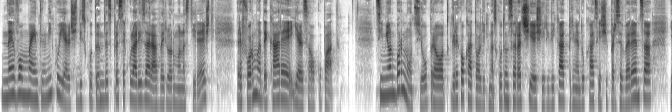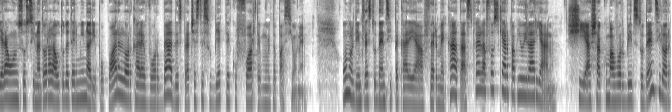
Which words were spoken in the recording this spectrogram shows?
Ne vom mai întâlni cu el și discutând despre secularizarea averilor mănăstirești, reformă de care el s-a ocupat. Simion Bornuțiu, preot greco-catolic născut în sărăcie și ridicat prin educație și perseverență, era un susținător al autodeterminării popoarelor care vorbea despre aceste subiecte cu foarte multă pasiune. Unul dintre studenții pe care i-a fermecat astfel a fost chiar Papiu Ilarian, și așa cum a vorbit studenților,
